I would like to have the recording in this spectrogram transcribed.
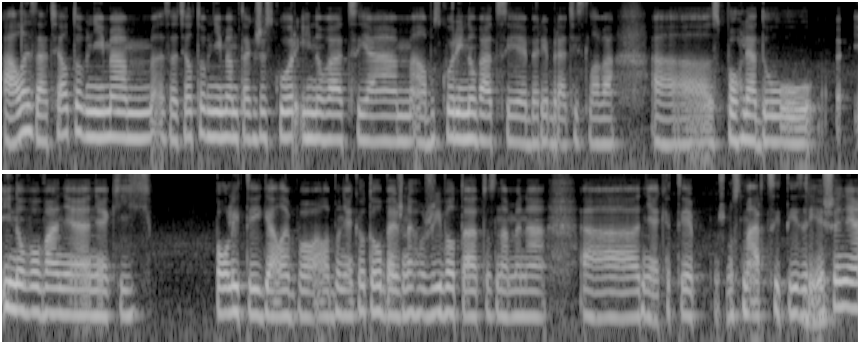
ale zatiaľ to, vnímam, zatiaľ to vnímam tak, že skôr inováciám, alebo skôr inovácie berie Bratislava a, z pohľadu inovovania nejakých politík alebo, alebo nejakého toho bežného života, to znamená uh, nejaké tie možno smart cities mhm. riešenia,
